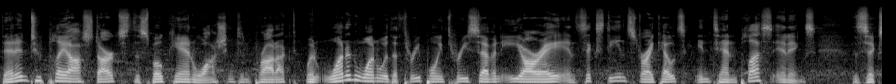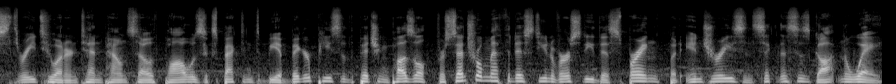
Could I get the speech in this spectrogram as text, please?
Then in two playoff starts, the Spokane Washington product went 1 1 with a 3.37 ERA and 16 strikeouts in 10 plus innings. The 6'3, 210 pound Southpaw was expecting to be a bigger piece of the pitching puzzle for Central Methodist University this spring, but injuries and sicknesses got in the way.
